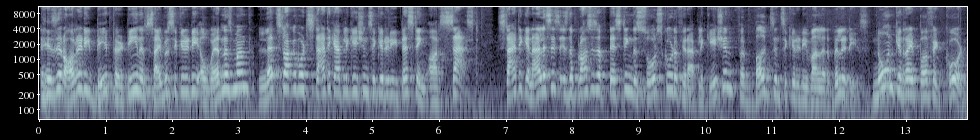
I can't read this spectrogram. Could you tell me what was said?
Is it already day 13 of Cybersecurity Awareness Month? Let's talk about Static Application Security Testing or SAST. Static analysis is the process of testing the source code of your application for bugs and security vulnerabilities. No one can write perfect code,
